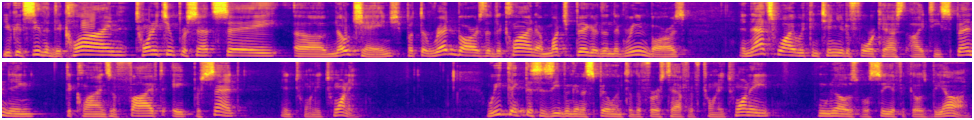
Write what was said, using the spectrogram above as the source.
You could see the decline, 22% say uh, no change, but the red bars, the decline, are much bigger than the green bars, and that's why we continue to forecast IT spending declines of 5 to 8% in 2020. We think this is even going to spill into the first half of 2020. Who knows, we'll see if it goes beyond.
